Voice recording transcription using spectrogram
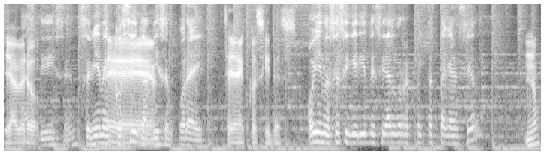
Ya, pero Así dicen. Se vienen eh, cositas, dicen por ahí. se vienen cositas. Oye, no sé si queréis decir algo respecto a esta canción. ¿No?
